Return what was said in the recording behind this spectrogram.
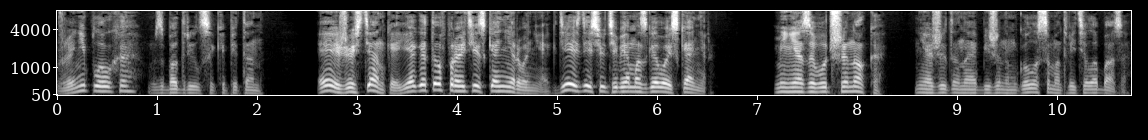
«Уже неплохо», — взбодрился капитан. «Эй, жестянка, я готов пройти сканирование. Где здесь у тебя мозговой сканер?» «Меня зовут Шинока», — неожиданно обиженным голосом ответила база.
